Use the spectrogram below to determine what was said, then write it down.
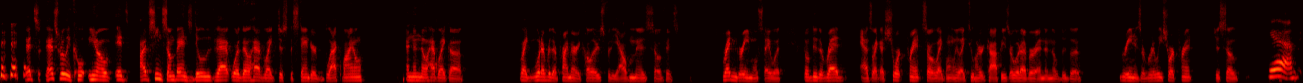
that's that's really cool. You know, it's I've seen some bands do that where they'll have like just the standard black vinyl and then they'll have like a like whatever their primary colors for the album is. So if it's red and green, we'll stay with they'll do the red as like a short print, so like only like 200 copies or whatever, and then they'll do the green as a really short print, just so yeah, like,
